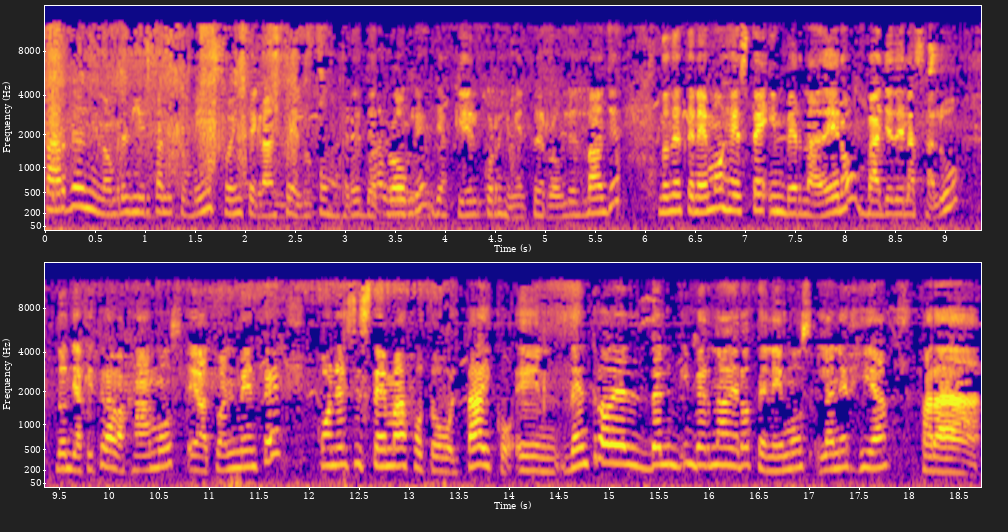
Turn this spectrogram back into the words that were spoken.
tardes, mi nombre es Mirta Lucumí, soy integrante del Grupo Mujeres de Roble, de aquí del corregimiento de Robles Valle, donde tenemos este invernadero, Valle de la Salud, donde aquí trabajamos eh, actualmente con el sistema fotovoltaico. En, dentro del, invernadero tenemos la energía para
